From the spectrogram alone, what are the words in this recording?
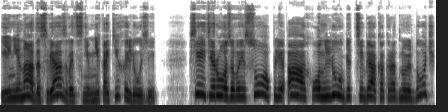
И не надо связывать с ним никаких иллюзий. Все эти розовые сопли, ах, он любит тебя как родную дочь,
